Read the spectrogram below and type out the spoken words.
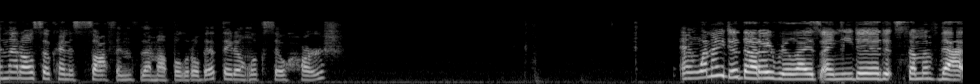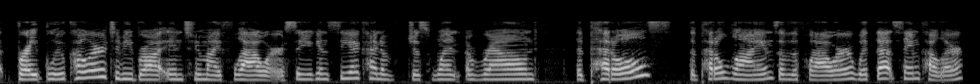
And that also kind of softens them up a little bit. They don't look so harsh. And when I did that, I realized I needed some of that bright blue color to be brought into my flower. So you can see I kind of just went around the petals, the petal lines of the flower with that same color.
